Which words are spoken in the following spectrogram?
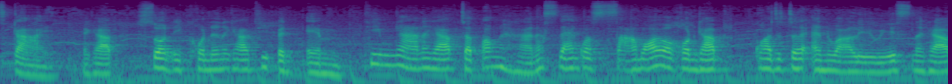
สกายนะครับ ส่วนอีกคนนึงนะครับที่เป็น M ทีมงานนะครับจะต้องหานักแสดงกว่า 300 กว่าคนครับ กว่าจะเจอแอนวาลีวิสนะครับ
